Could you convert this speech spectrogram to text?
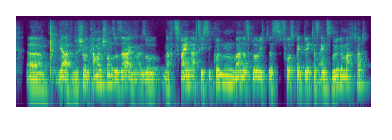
äh, ja schon, kann man schon so sagen. Also nach 82 Sekunden war das, glaube ich, dass Forsberg direkt das 1-0 gemacht hat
